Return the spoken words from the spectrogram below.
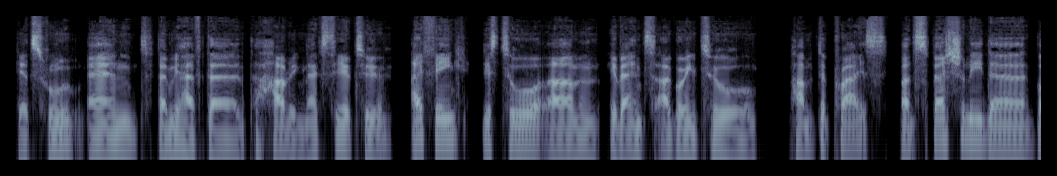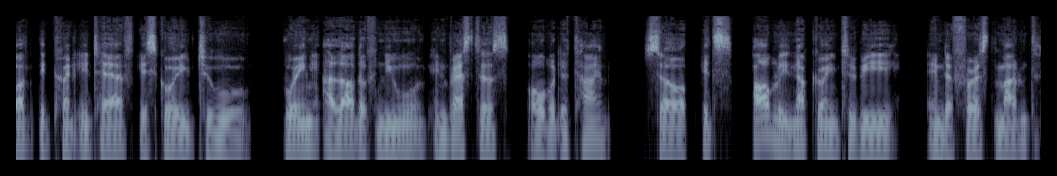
get through. And then we have the, the halving next year too. I think these two um, events are going to pump the price, but especially the spot Bitcoin ETF is going to bring a lot of new investors over the time. So it's probably not going to be in the first month,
